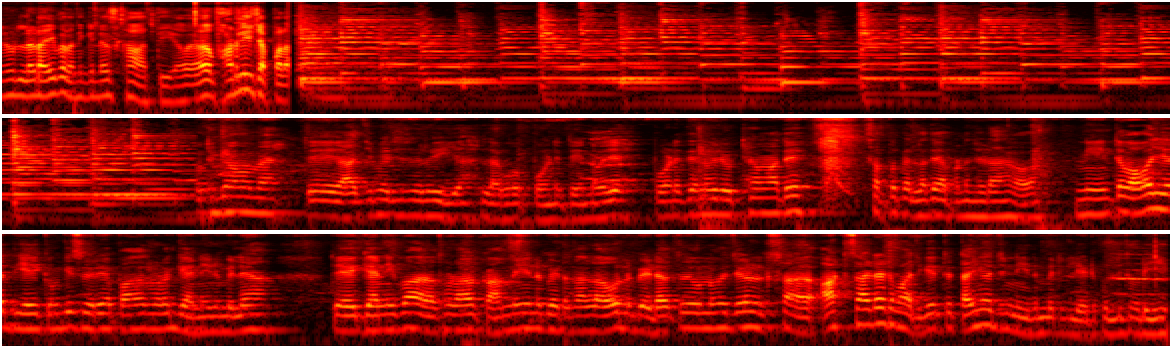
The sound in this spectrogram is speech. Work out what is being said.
ਇਹਨੂੰ ਲੜਾਈ ਪਤਾ ਨਹੀਂ ਕਿੰਨੇ ਸਿਖਾਤੀ ਆ। ਫੜ ਲਈ ਚੱਪਲ। ਉੱਠ ਗਿਆ ਹਾਂ ਮੈਂ ਤੇ ਅੱਜ ਮੇਰੀ ਸਵੇਰ ਹੋਈ ਆ, ਲਗਭਗ ਪੌਣੇ 3 ਵਜੇ। ਪੌਣੇ 3 ਵਜੇ ਉੱਠਿਆ ਹਾਂ ਤੇ ਸਭ ਤੋਂ ਪਹਿਲਾਂ ਤੇ ਆਪਣਾ ਜਿਹੜਾ ਹੈਗਾ ਵਾ, ਨੀਂਦ ਤੇ ਵਾਵਾ ਜਲਦੀ ਆਈ, ਕਿਉਂਕਿ ਸਵੇਰੇ ਆਪਾਂ ਥੋੜਾ ਗਿਆਨੀ ਨੂੰ ਮਿਲੇ ਹਾਂ। ਤੇ ਗਿਆਨੀ ਭਾਰਾ ਥੋੜਾ ਕੰਮ ਹੀ ਨਿਬੇੜਨ ਉਹ ਨਿਬੇੜਾ ਤੇ ਉਹਨੂੰ ਜੇ 8 8:30 ਵਜ ਗਏ ਤੇ ਤਾਂ ਹੀ ਅੱਜ ਨੀਂਦ ਮੇਰੀ ਲੇਟ ਖੁੱਲੀ ਥੋੜੀ ਜੀ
